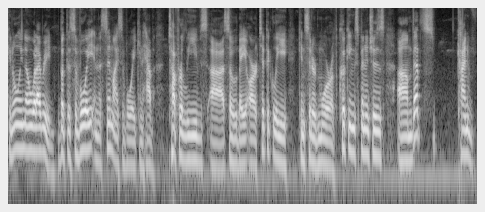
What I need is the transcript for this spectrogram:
can only know what I read. But the Savoy and the semi-Savoy can have tougher leaves, uh, so they are typically considered more of cooking spinaches. Um, that's kind of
